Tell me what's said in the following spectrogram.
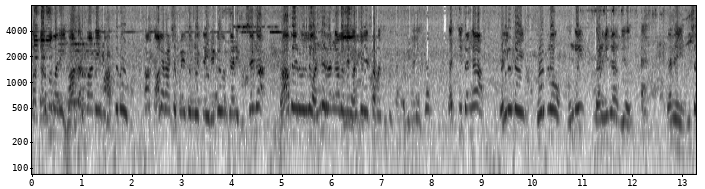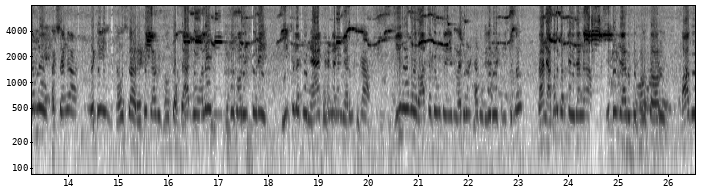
మా ధర్మం అని మా ధర్మాన్ని మా హక్కును ఆ కాలరాశ ప్రయత్నం చేసిన ఈ రెడ్డి వర్గానికి నిజంగా రాబోయే రోజుల్లో అన్ని రంగాల్లో మేము మంచి చేస్తామని చెప్పి ఖచ్చితంగా ఎల్లుండి కోర్టులో ఉంది. దాని మీద దాని విషయంలో ఖచ్చితంగా రెడ్డి సంస్థ రెడ్డి జాబి సంస్థ బ్యాక్ ఇవ్వాలి ఉపసంహరించుకొని బీసీలకు న్యాయపరంగా మేము అడుగుతున్న జీవోలో రాష్ట్ర ప్రభుత్వం ఏదైనా నలభై రెండు శాతం రిజర్వేషన్ ఇస్తుందో దాన్ని అమలు పరిచే విధంగా రెడ్డి జాగృతి సంస్థ వారు మాకు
